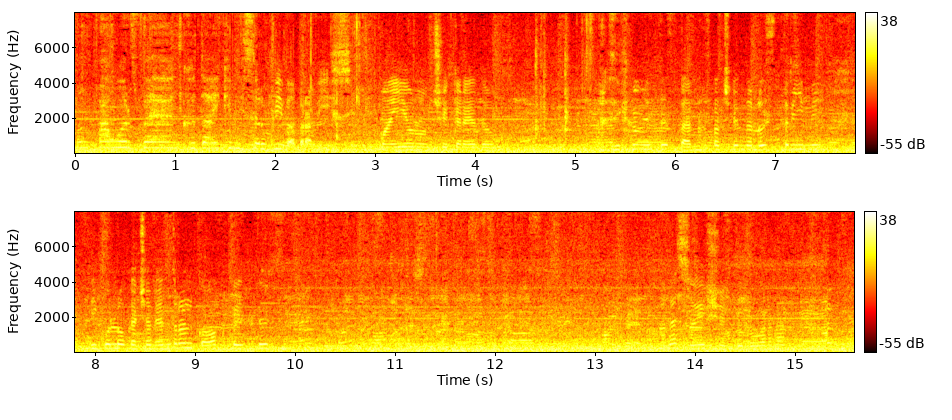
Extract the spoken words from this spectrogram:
Un power bank, dai che mi serviva, bravissimo. Ma io non ci credo. Praticamente stanno facendo lo streaming di quello che c'è dentro il cockpit. Adesso esce il tutto,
